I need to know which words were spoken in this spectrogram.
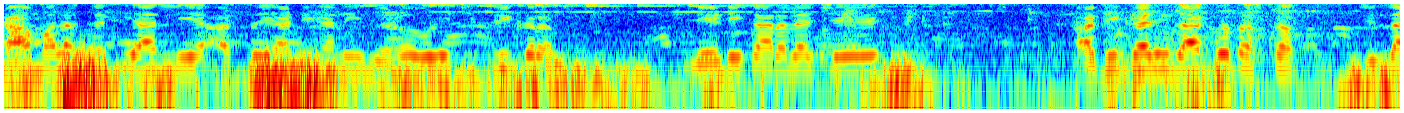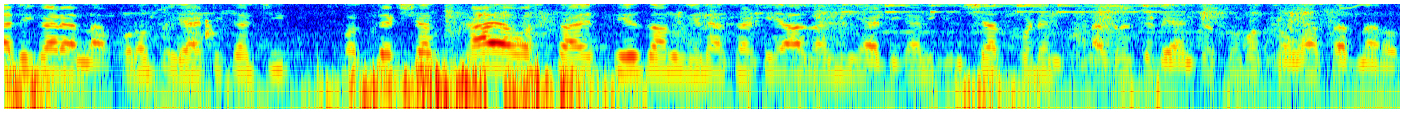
कामाला गती आली आहे. असं या ठिकाणी वेळोवेळी चित्रीकरण लेंडी कार्यालयाचे अधिकारी दाखवत असतात जिल्हाधिकाऱ्यांना परंतु या ठिकाणची प्रत्यक्षात काय अवस्था आहे ते जाणून घेण्यासाठी आज आम्ही या ठिकाणी इर्षाद पटेल ॲडव्होकेट यांच्यासोबत संवाद साधणार आहोत.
